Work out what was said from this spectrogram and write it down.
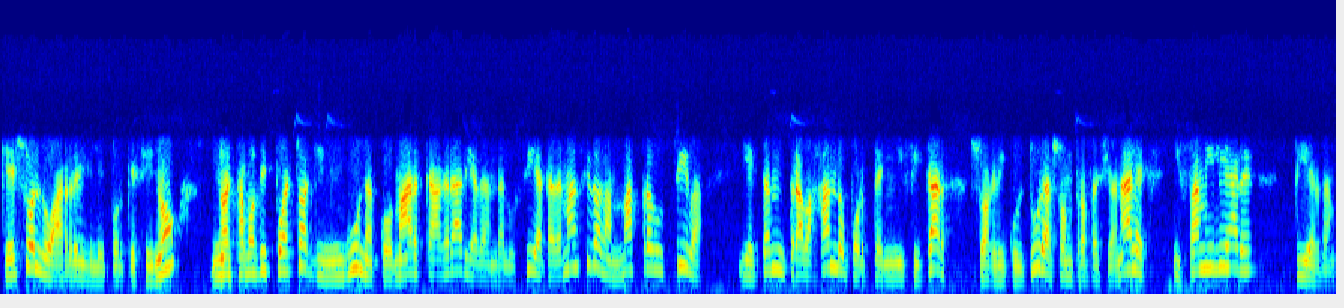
que eso lo arregle, porque si no, no estamos dispuestos a que ninguna comarca agraria de Andalucía, que además han sido las más productivas y están trabajando por tecnificar su agricultura, son profesionales y familiares, pierdan.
